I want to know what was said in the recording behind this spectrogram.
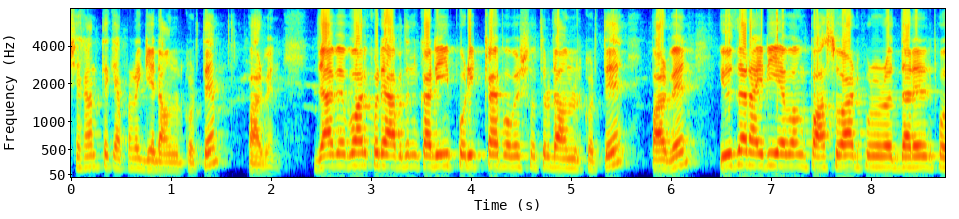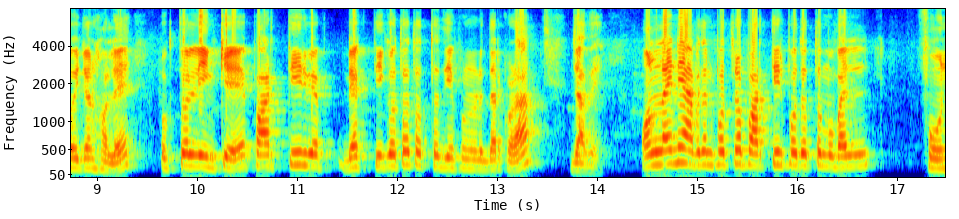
সেখান থেকে আপনারা গিয়ে ডাউনলোড করতে পারবেন। যা ব্যবহার করে আবেদনকারী পরীক্ষায় প্রবেশপত্র ডাউনলোড করতে পারবেন। ইউজার আইডি এবং পাসওয়ার্ড পুনরুদ্ধারের প্রয়োজন হলে উক্ত লিঙ্কে প্রার্থীর ব্যক্তিগত তথ্য দিয়ে পুনরুদ্ধার করা যাবে। অনলাইনে আবেদনপত্র প্রার্থীর প্রদত্ত মোবাইল ফোন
